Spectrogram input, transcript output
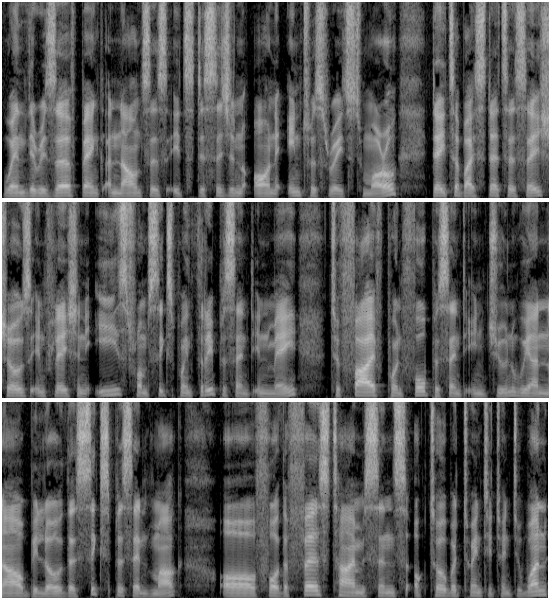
when the Reserve Bank announces its decision on interest rates tomorrow? Data by Stats SA shows inflation eased from 6.3% in May to 5.4% in June. We are now below the 6% mark or for the first time since October 2021.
